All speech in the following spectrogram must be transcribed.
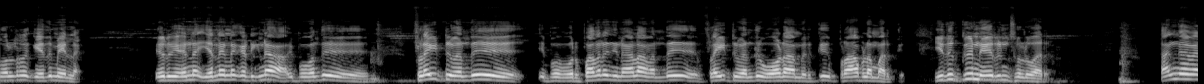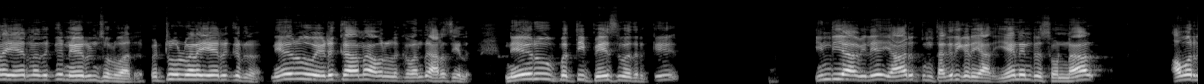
சொல்கிறதுக்கு எதுவுமே இல்லை. இவர் என்ன என்னென்ன கேட்டிங்கன்னா இப்போ வந்து ஃப்ளைட்டு வந்து இப்போ ஒரு பதினஞ்சு நாளாக வந்து ஃப்ளைட்டு வந்து ஓடாமல் இருக்குது ப்ராப்ளமாக இருக்குது இதுக்கு நேருன்னு சொல்லுவார். தங்க விலை ஏறினதுக்கு நேருன்னு சொல்லுவார். பெட்ரோல் விலை ஏறுக்கு நேரு எடுக்காமல் அவர்களுக்கு வந்து அரசியல். நேரு பற்றி பேசுவதற்கு இந்தியாவிலே யாருக்கும் தகுதி கிடையாது. ஏனென்று சொன்னால் அவர்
